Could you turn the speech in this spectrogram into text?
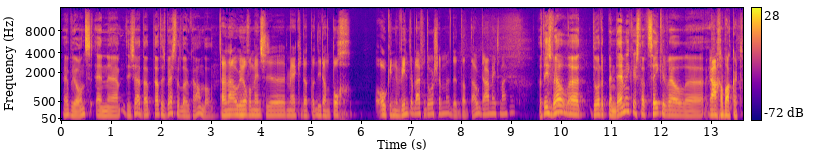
hè, bij ons. En eh, dus ja, dat, dat is best een leuke handel. Zijn er dan ook heel veel mensen, merk je dat, dat die dan toch ook in de winter blijven doorzwemmen? Dat dat ook daarmee te maken heeft? Dat is wel, eh, door de pandemic is dat zeker wel eh, Ja, gewakkerd.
